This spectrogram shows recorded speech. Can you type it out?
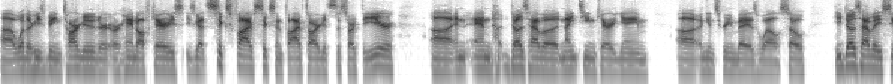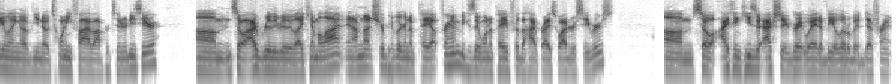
uh, whether he's being targeted or, or, handoff carries. He's got six, five, six, and five targets to start the year, uh, and and does have a 19 carry game uh, against Green Bay as well. So he does have a ceiling of you know 25 opportunities here. Um, and so I really, really like him a lot. And I'm not sure people are going to pay up for him because they want to pay for the high price wide receivers. Um, so I think he's actually a great way to be a little bit different.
